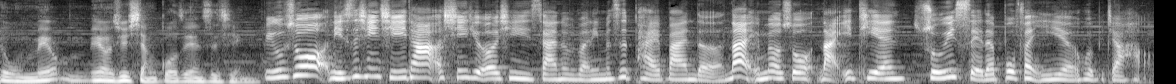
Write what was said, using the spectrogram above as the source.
我没有没有去想过这件事情。比如说你是星期一，他星期二、星期三，对不对？你们是排班的，那有没有说哪一天属于谁的部分营业额会比较好？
